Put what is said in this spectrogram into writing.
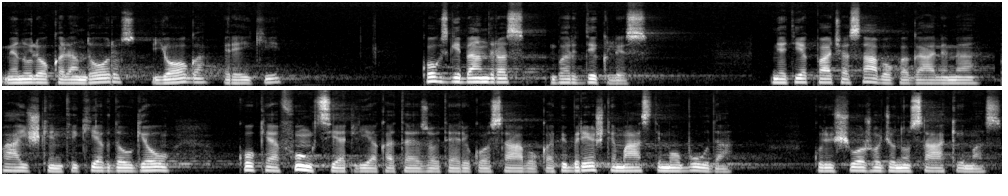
mėnulio kalendorius, joga, reiky. Koksgi bendras vardiklis? Ne tiek pačią savoką galime paaiškinti, kiek daugiau kokią funkciją atlieka ta ezoterikos savoka, apibriežti mąstymo būdą, kuris šiuo žodžiu nusakymas.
